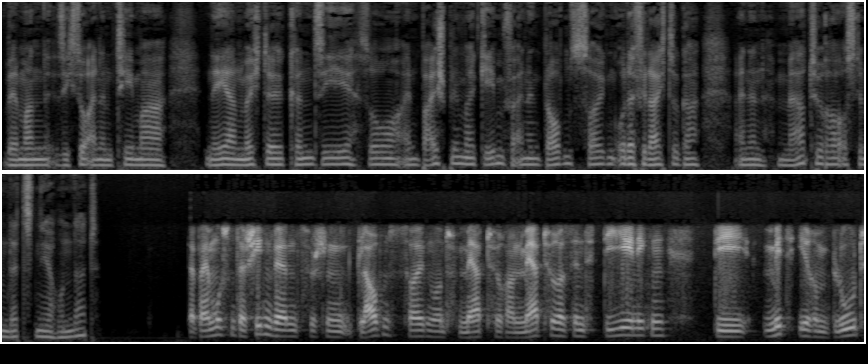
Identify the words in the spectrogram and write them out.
wenn man sich so einem Thema nähern möchte, können Sie so ein Beispiel mal geben für einen Glaubenszeugen oder vielleicht sogar einen Märtyrer aus dem letzten Jahrhundert? Dabei muss unterschieden werden zwischen Glaubenszeugen und Märtyrern. Märtyrer sind diejenigen, die mit ihrem Blut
